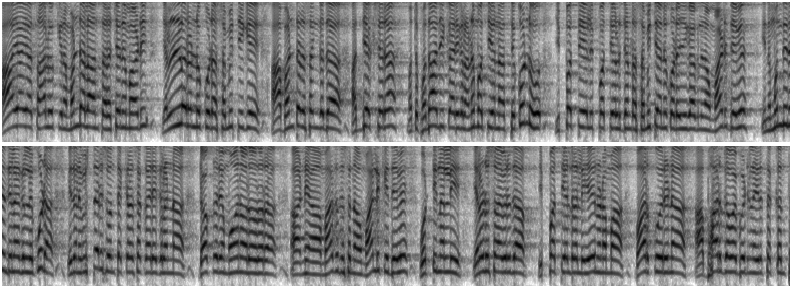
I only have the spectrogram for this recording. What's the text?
ಆಯಾಯ ತಾಲೂಕಿನ ಮಂಡಲ ಅಂತ ರಚನೆ ಮಾಡಿ ಎಲ್ಲರನ್ನು ಕೂಡ ಸಮಿತಿಗೆ ಆ ಬಂಟರ ಸಂಘದ ಅಧ್ಯಕ್ಷರ ಮತ್ತು ಪದಾಧಿಕಾರಿಗಳ ಅನುಮತಿಯನ್ನು ತಗೊಂಡು ಇಪ್ಪತ್ತೇಳು ಇಪ್ಪತ್ತೇಳು ಜನರ ಸಮಿತಿಯನ್ನು ಕೂಡ ಈಗಾಗಲೇ ನಾವು ಮಾಡಿದ್ದೇವೆ. ಇನ್ನು ಮುಂದಿನ ದಿನಗಳಲ್ಲಿ ಕೂಡ ಇದನ್ನು ವಿಸ್ತರಿಸುವಂಥ ಕೆಲಸ ಕಾರ್ಯಗಳನ್ನು ಡಾಕ್ಟರ್ ಎ ಮೋಹನ್ ಅವರವರ ಮಾರ್ಗದರ್ಶನ ನಾವು ಮಾಡಲಿಕ್ಕಿದ್ದೇವೆ. ಒಟ್ಟಿನಲ್ಲಿ ಎರಡು ಸಾವಿರದ ಇಪ್ಪತ್ತೇಳರಲ್ಲಿ ಏನು ನಮ್ಮ ಬಾರ್ಕೂರಿನ, ಆ, ಭಾರ್ಗವ ಬೀಡಿನಲ್ಲಿ ಇರತಕ್ಕಂಥ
